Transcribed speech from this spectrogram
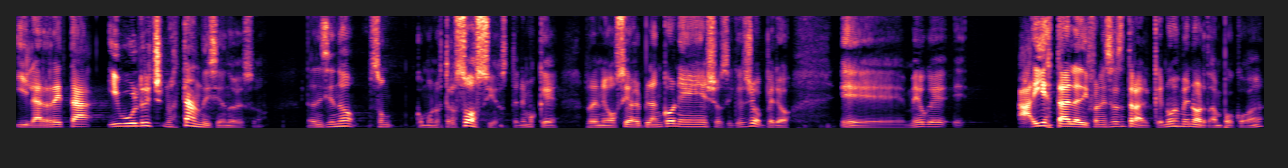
y la Reta y Bullrich no están diciendo eso. Están diciendo, son como nuestros socios, tenemos que renegociar el plan con ellos y qué sé yo, pero eh, medio que eh, ahí está la diferencia central, que no es menor tampoco. ¿eh?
